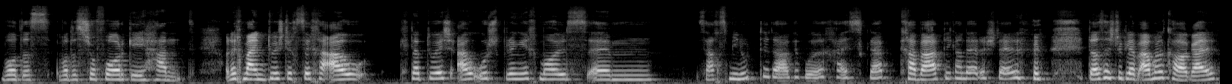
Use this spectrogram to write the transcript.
wo das, wo das schon vorgegeben haben. Und ich meine, du hast dich sicher auch, ich glaube, du hast auch ursprünglich mal das, ähm, 6 Minuten Tagebuch heisst es, glaube ich. Keine Werbung an dieser Stelle. Das hast du, glaube ich, auch mal gehabt, gell?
